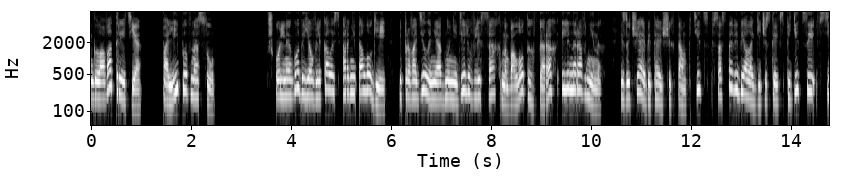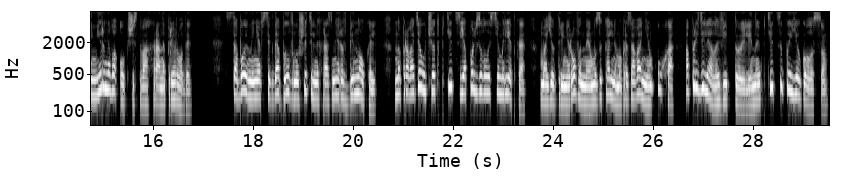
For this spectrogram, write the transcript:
Глава третья. Полипы в носу. В школьные годы я увлекалась орнитологией и проводила не одну неделю в лесах, на болотах, в горах или на равнинах, изучая обитающих там птиц в составе биологической экспедиции Всемирного общества охраны природы. С собой у меня всегда был внушительных размеров бинокль, но проводя учет птиц, я пользовалась им редко. Мое тренированное музыкальным образованием ухо определяло вид той или иной птицы по ее голосу.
